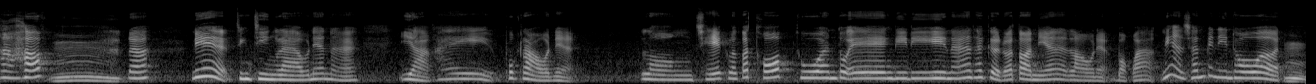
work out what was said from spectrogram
ครับอืมนะเนี่ยจริง ๆแล้วเนี่ยนะ อยากให้พวกเราเนี่ย ลองเช็คแล้วก็ทบทวนตัวเองดีๆ นะ ถ้าเกิดว่าตอนเนี้ยเราเนี่ยบอกว่าเนี่ยฉันเป็น introvert อืม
